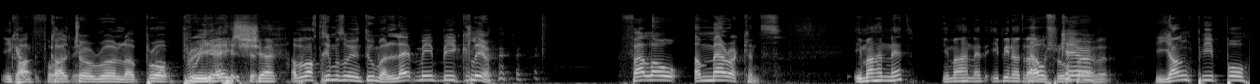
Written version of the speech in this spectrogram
Ich voll Cultural Appropriation. Aber mach doch immer so mit dem Daumen. Let me be clear. Fellow Americans, Ich mache nicht. Ich mache nicht. Ich bin noch dran am Schrauben. Young people,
